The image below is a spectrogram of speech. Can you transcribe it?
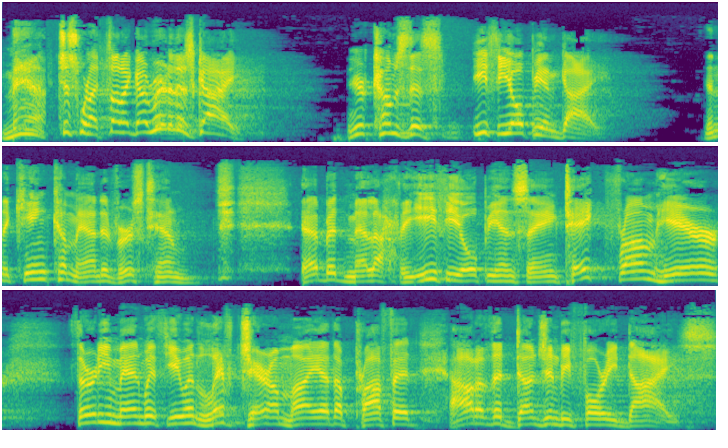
Man, just when I thought I got rid of this guy, here comes this Ethiopian guy. Then the king commanded, verse 10, Ebed Melech, the Ethiopian, saying, Take from here 30 men with you and lift Jeremiah the prophet out of the dungeon before he dies.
